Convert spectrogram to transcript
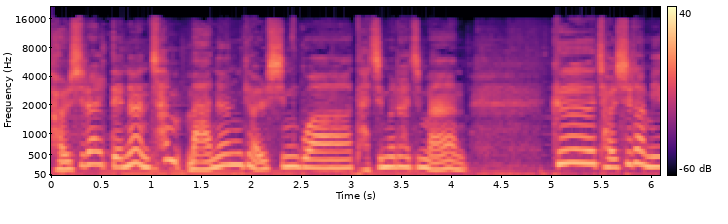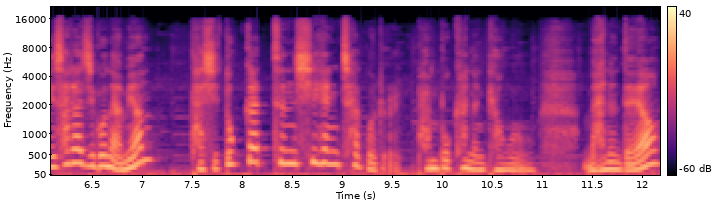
절실할 때는 참 많은 결심과 다짐을 하지만 그 절실함이 사라지고 나면 다시 똑같은 시행착오를 반복하는 경우 많은데요.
